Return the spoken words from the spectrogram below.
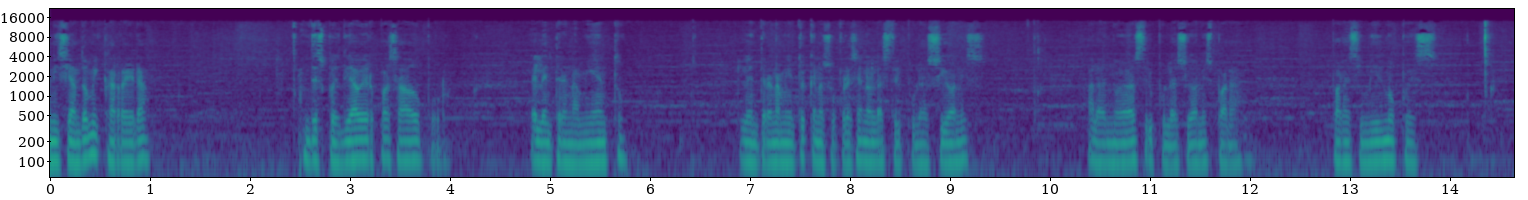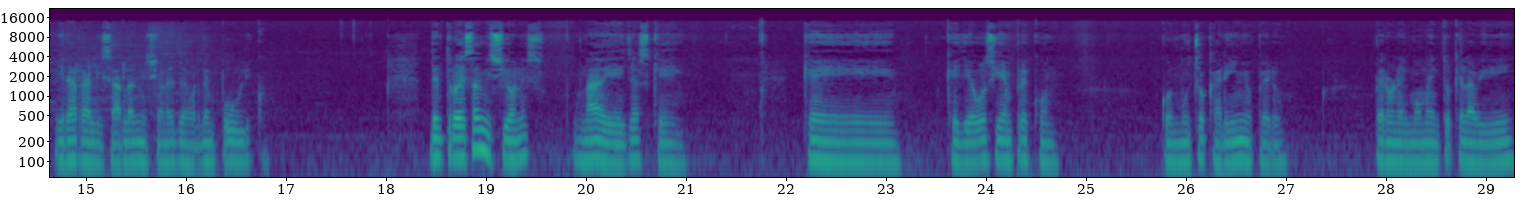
Iniciando mi carrera, después de haber pasado por el entrenamiento, el entrenamiento que nos ofrecen a las tripulaciones, a las nuevas tripulaciones para, para sí mismo pues ir a realizar las misiones de orden público. Dentro de esas misiones, una de ellas que, que, llevo siempre con, con mucho cariño, pero, pero en el momento que la viví,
